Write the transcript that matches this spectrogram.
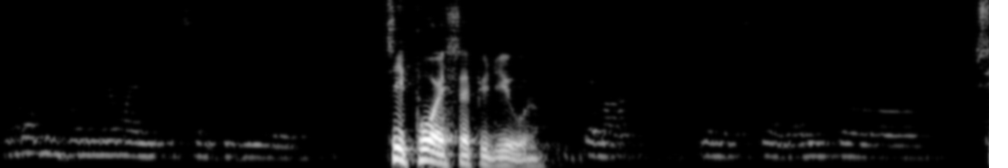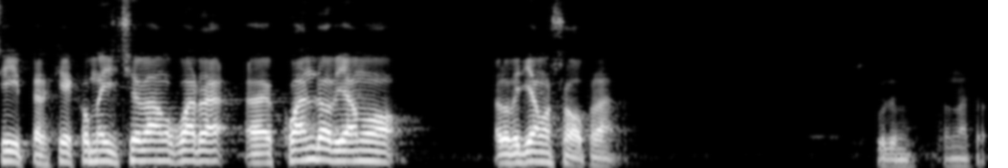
Però non può nemmeno mai essere più di 1. Sì, può essere più di 1. Cioè, ma nello stesso momento... Sì, perché come dicevamo, guarda, eh, quando abbiamo lo vediamo sopra. Scusami, tornato.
